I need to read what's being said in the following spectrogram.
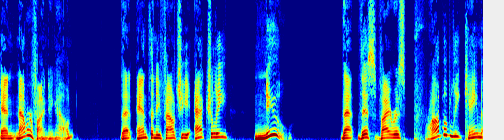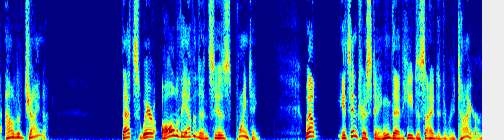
And now we're finding out that Anthony Fauci actually knew that this virus probably came out of China. That's where all of the evidence is pointing. Well, it's interesting that he decided to retire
